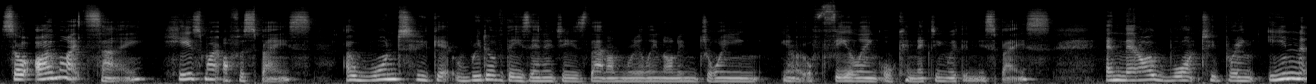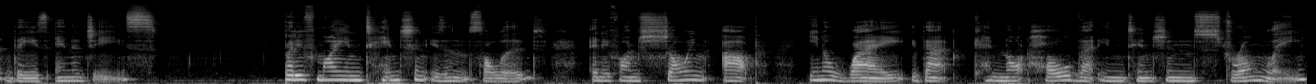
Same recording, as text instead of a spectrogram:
So I might say, here's my office space. I want to get rid of these energies that I'm really not enjoying, you know, or feeling or connecting with in this space. And then I want to bring in these energies. But if my intention isn't solid, and if I'm showing up in a way that cannot hold that intention strongly,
